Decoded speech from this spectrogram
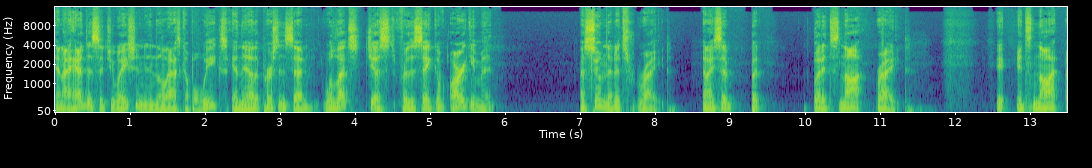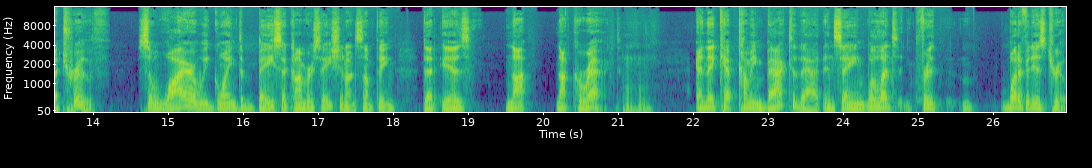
And I had this situation in the last couple of weeks, and the other person said, "Well, let's just, for the sake of argument, assume that it's right." And I said, "But, but it's not right. It, it's not a truth. So why are we going to base a conversation on something that is not not correct?" Mm-hmm. And they kept coming back to that and saying, "Well, let's for what if it is true?"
